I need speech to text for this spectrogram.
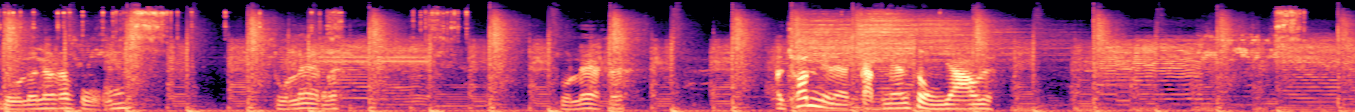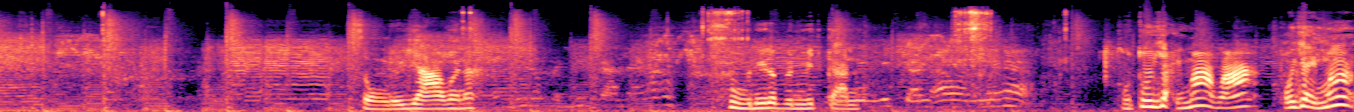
โดนแล้วนะครับผม ตัวแรกนะ ตัวแรกนะปลาช่อนนี่แหละ กัดแมนส่งยาวเลย ส่งยาวๆไปนะวันนี้เราเป็นมิตรกันโอ้ตัวใหญ่มากวะตัวใหญ่มาก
